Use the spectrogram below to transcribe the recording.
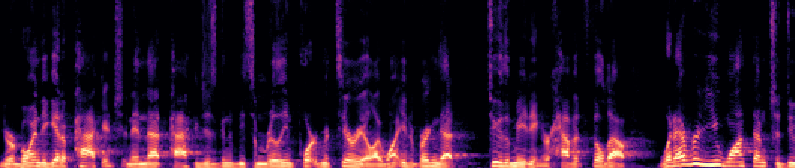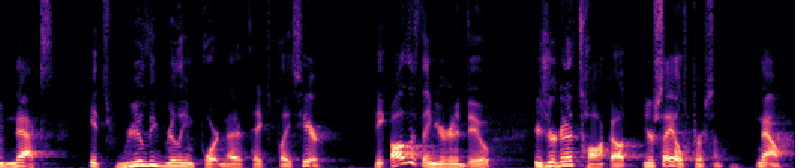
you're going to get a package and in that package is going to be some really important material. I want you to bring that to the meeting or have it filled out. Whatever you want them to do next, it's really, really important that it takes place here. The other thing you're going to do is you're going to talk up your salesperson. Now,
